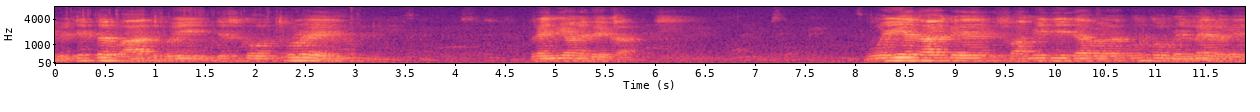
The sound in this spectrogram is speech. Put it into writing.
विचित्र बात हुई जिसको थोड़े प्रेमियों ने देखा। वो ये था कि स्वामी जी जब उनको मिलने लगे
